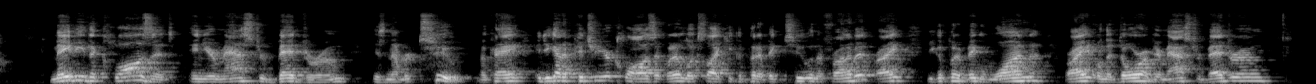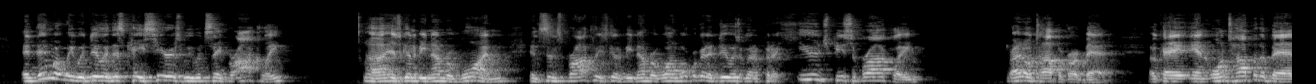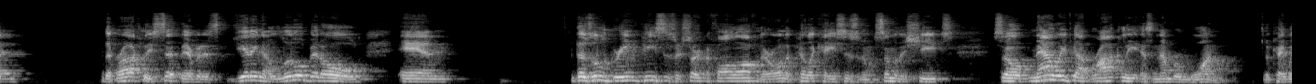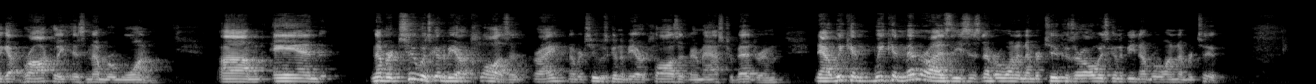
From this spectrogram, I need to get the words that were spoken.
Maybe the closet in your master bedroom is number two, okay? And you got to picture your closet, what it looks like. You could put a big two in the front of it, right? You could put a big one, right, on the door of your master bedroom. And then what we would do in this case here is we would say broccoli, uh, is going to be number one. And since broccoli is going to be number one, what we're going to do is we're going to put a huge piece of broccoli right on top of our bed. Okay. And on top of the bed, the broccoli's sitting there, but it's getting a little bit old and those little green pieces are starting to fall off and they're on the pillowcases and on some of the sheets. So now we've got broccoli as number one. Okay, we got broccoli as number one. Um, and number two was going to be our closet, right? Number two was going to be our closet in our master bedroom. Now we can we can memorize these as number one and number two because they're always going to be number one, number two.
